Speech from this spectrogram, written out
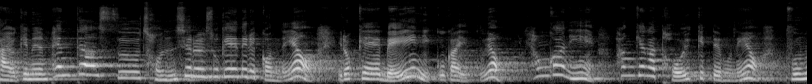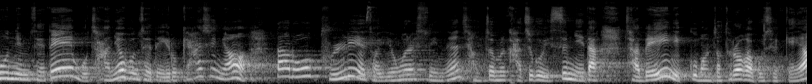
자, 여기는 펜트하우스 전시를 소개해 드릴 건데요. 이렇게 메인 입구가 있고요. 현관이 한 개가 더 있기 때문에요. 부모님 세대, 뭐 자녀분 세대 이렇게 하시면 따로 분리해서 이용을 할수 있는 장점을 가지고 있습니다. 자, 메인 입구 먼저 들어가 보실게요.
